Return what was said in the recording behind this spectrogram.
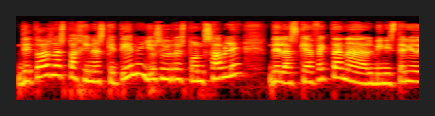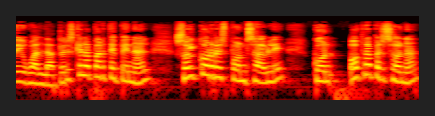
De todas las páginas que tiene, yo soy responsable de las que afectan al Ministerio de Igualdad, pero es que la parte penal soy corresponsable con otra persona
